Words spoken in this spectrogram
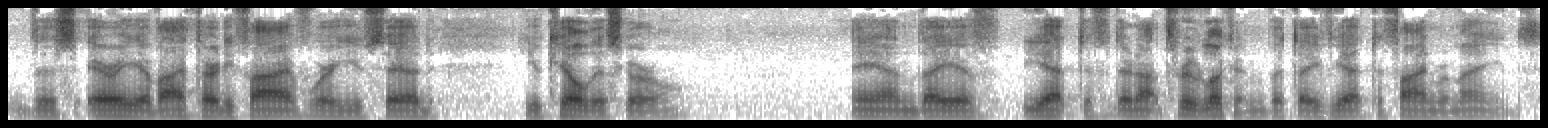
this area of I 35 where you said you killed this girl and they have yet to, they're not through looking, but they've yet to find remains.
